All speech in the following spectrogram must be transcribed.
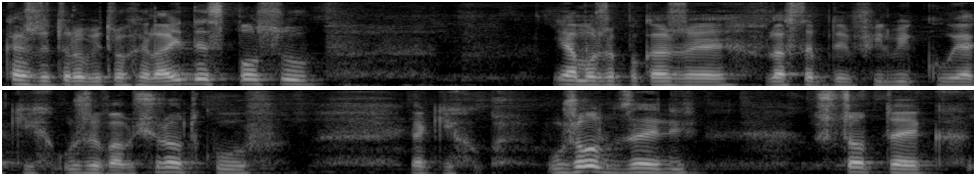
Każdy to robi trochę na inny sposób. Ja może pokażę w następnym filmiku, jakich używam środków, jakich urządzeń, szczotek,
